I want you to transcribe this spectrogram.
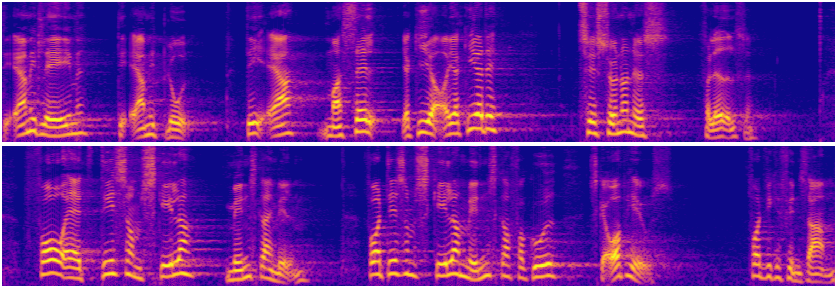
det er mit lægeme, det er mit blod. Det er mig selv, jeg giver, og jeg giver det til søndernes forladelse. For at det, som skiller mennesker imellem, for at det, som skiller mennesker fra Gud, skal ophæves. For at vi kan finde sammen.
